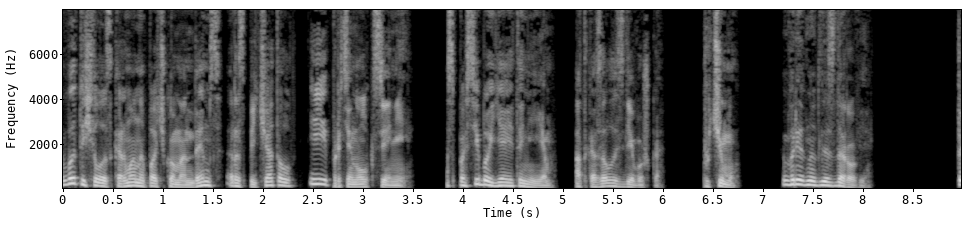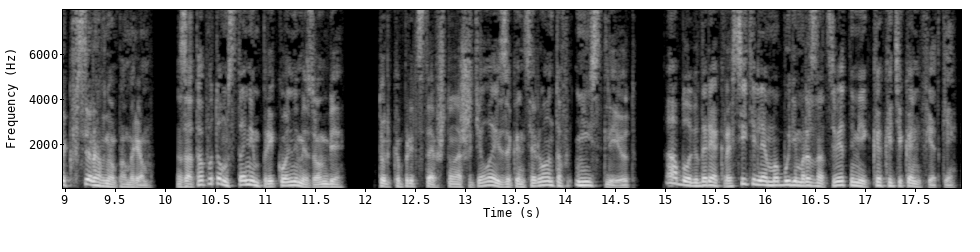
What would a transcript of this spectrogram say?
Вытащил из кармана пачку мандемс, распечатал и протянул Ксении. «Спасибо, я это не ем», — отказалась девушка. «Почему?» «Вредно для здоровья». «Так все равно помрем. Зато потом станем прикольными зомби. Только представь, что наши тела из-за консервантов не истлеют, а благодаря красителям мы будем разноцветными, как эти конфетки.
